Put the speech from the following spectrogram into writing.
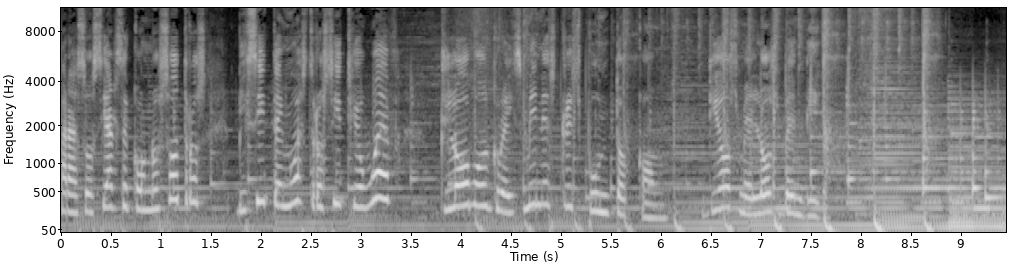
Para asociarse con nosotros, visiten nuestro sitio web globalgraceministries.com. Dios me los bendiga. Thank you.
